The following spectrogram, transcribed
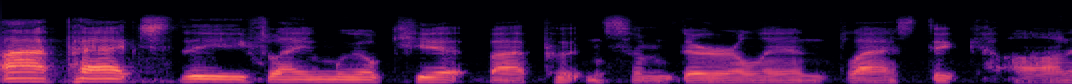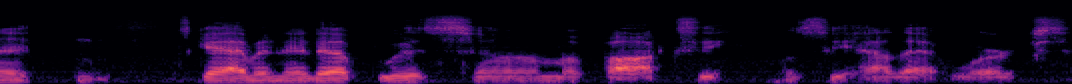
I patched the flame wheel kit by putting some Delrin plastic on it and scabbing it up with some epoxy. We'll see how that works.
